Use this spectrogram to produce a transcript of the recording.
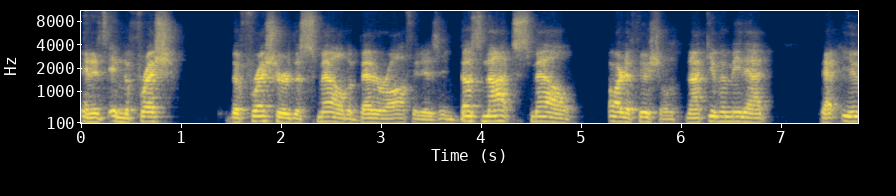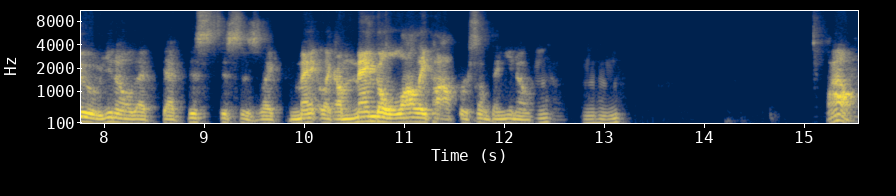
And it's in the fresh, the fresher the smell, the better off it is. It does not smell artificial. It's not giving me that that you you know, that that this this is like ma- like a mango lollipop or something, you know. Mhm. Wow.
